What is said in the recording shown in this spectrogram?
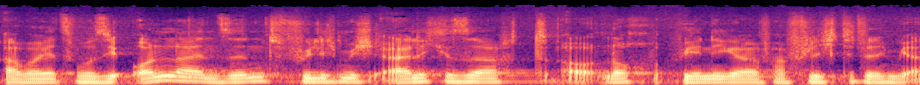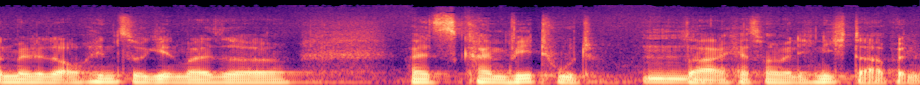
Aber jetzt, wo sie online sind, fühle ich mich ehrlich gesagt auch noch weniger verpflichtet, wenn ich mich anmelde, da auch hinzugehen, weil, sie, weil es keinem wehtut, mhm. sage ich jetzt mal, wenn ich nicht da bin.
